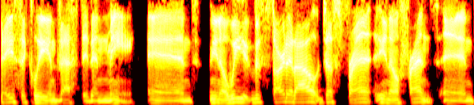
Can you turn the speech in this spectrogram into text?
basically invested in me. And you know we started out just friend you know friends and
